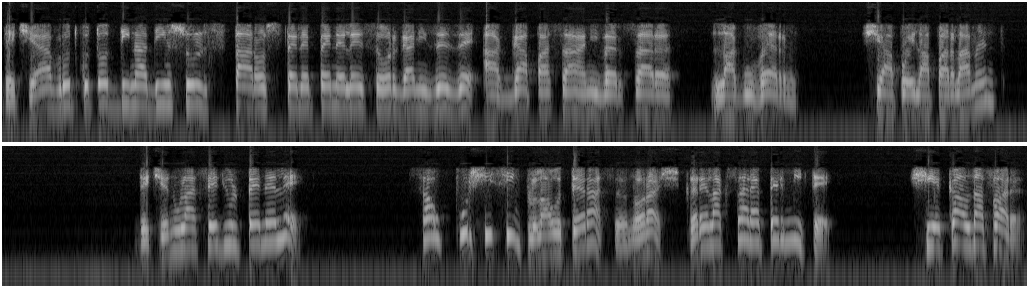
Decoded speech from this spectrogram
De ce a vrut cu tot din adinsul starostele PNL să organizeze agapa sa aniversară la guvern și apoi la Parlament? De ce nu la sediul PNL? Sau pur și simplu la o terasă în oraș, că relaxarea permite și e cald afară?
